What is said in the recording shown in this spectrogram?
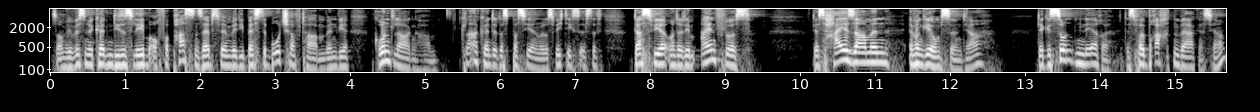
So, und wir wissen, wir könnten dieses Leben auch verpassen, selbst wenn wir die beste Botschaft haben, wenn wir Grundlagen haben. Klar könnte das passieren, aber das Wichtigste ist, dass wir unter dem Einfluss des heilsamen Evangeliums sind, ja, der gesunden Lehre, des vollbrachten Werkes, ja.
